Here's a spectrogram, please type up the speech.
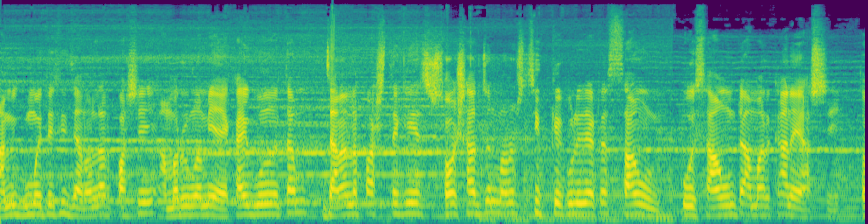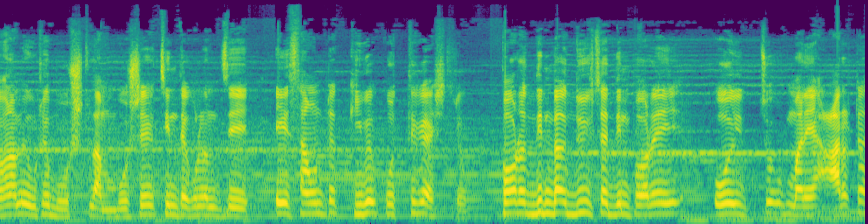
আমি ঘুমাইতেছি জানালার পাশে, আমার রুমে আমি একাই ঘুমাতাম জানালার পাশ থেকে ছয় সাতজন মানুষ চিৎকার করলে যে একটা সাউন্ড ওই সাউন্ডটা আমার কানে আসে। তখন আমি উঠে বসলাম, বসে চিন্তা করলাম যে এই সাউন্ডটা কীভাবে কোথেকে আসলো? পরের দিন বা দুই চার দিন পরে ওই চো- মানে আরেকটা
